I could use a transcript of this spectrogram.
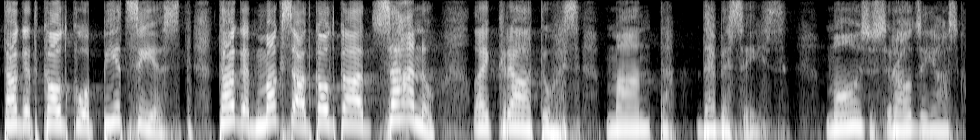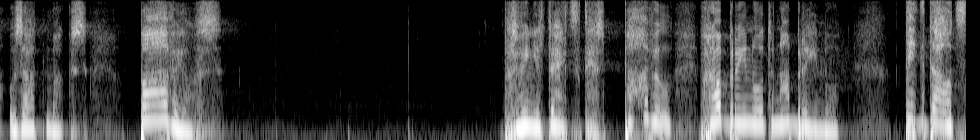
tagad kaut ko pieciest, tagad maksāt kaut kādu cenu, lai krātos manta debesīs. Mūzis raudzījās uz atmaksu. Pāvils. Par viņu ir teikts, ka Dievs Pāvilu var apbrīnot un apbrīnot. Tik daudz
